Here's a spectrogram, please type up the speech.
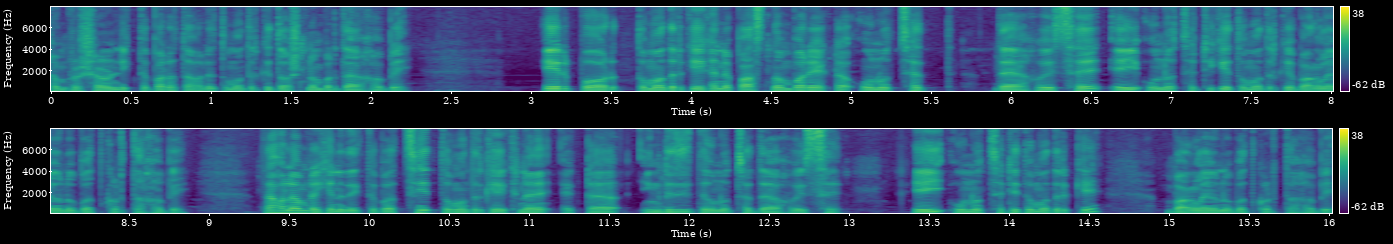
সম্প্রসারণ লিখতে পারো, তাহলে তোমাদেরকে দশ নম্বর দেওয়া হবে। এরপর তোমাদেরকে এখানে পাঁচ নম্বরে একটা অনুচ্ছেদ দেওয়া হয়েছে। এই অনুচ্ছেদটিকে তোমাদেরকে বাংলায় অনুবাদ করতে হবে। তাহলে আমরা এখানে দেখতে পাচ্ছি, তোমাদেরকে এখানে একটা ইংরেজিতে অনুচ্ছেদ দেওয়া হয়েছে। এই অনুচ্ছেদটি তোমাদেরকে বাংলায় অনুবাদ করতে হবে।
